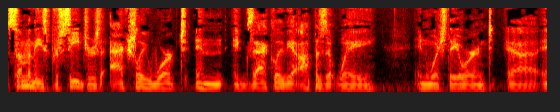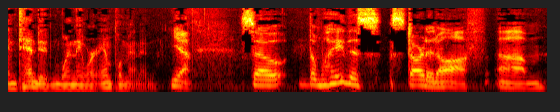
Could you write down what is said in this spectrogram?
some of these procedures actually worked in exactly the opposite way in which they were uh, intended when they were implemented. Yeah. So the way this started off um,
